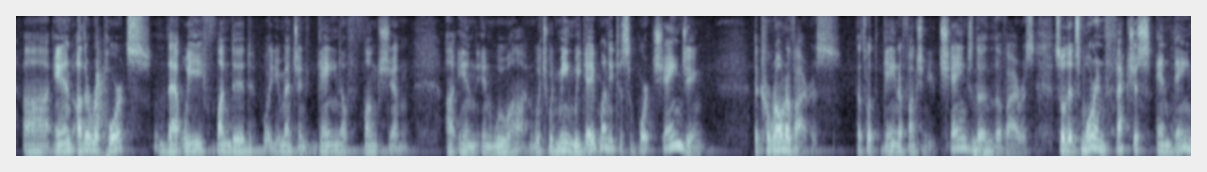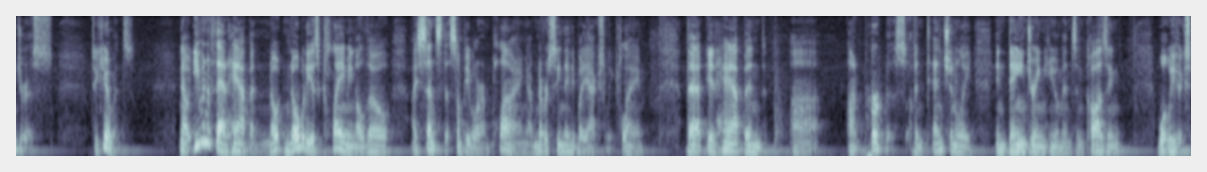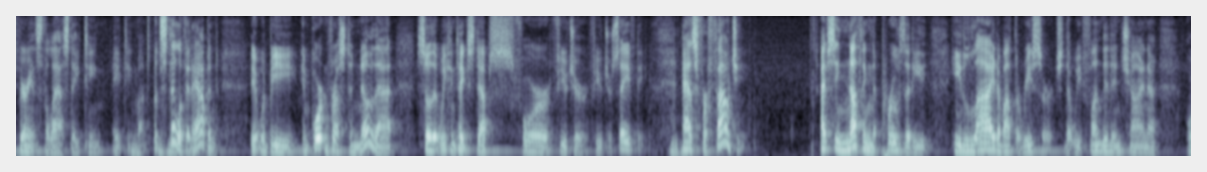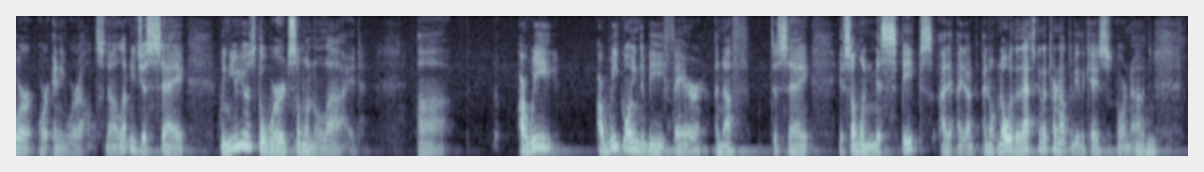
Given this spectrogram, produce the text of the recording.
uh, and other reports that we funded what you mentioned gain of function uh, in, in Wuhan, which would mean we gave money to support changing the coronavirus. That's what gain of function. You change the, the virus so that it's more infectious and dangerous to humans. Now, even if that happened, no, nobody is claiming, although I sense that some people are implying, I've never seen anybody actually claim, that it happened uh, on purpose, of intentionally endangering humans and causing what we've experienced the last 18, 18 months. But still, if it happened, it would be important for us to know that so that we can take steps for future future safety. As for Fauci, I've seen nothing that proves that he he lied about the research that we funded in China or or anywhere else. Now, let me just say, when you use the word "someone lied," uh, are we are we going to be fair enough to say if someone misspeaks? I, I, I don't know whether that's going to turn out to be the case or not,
